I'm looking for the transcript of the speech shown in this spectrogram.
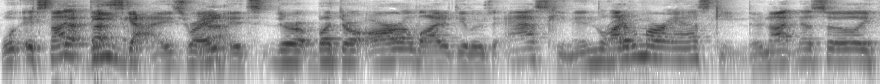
Well, it's not these guys, right? Yeah. It's there, but there are a lot of dealers asking, and a lot of them are asking. They're not necessarily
